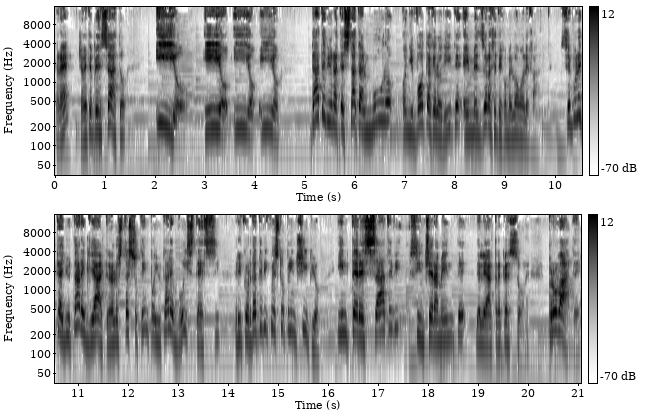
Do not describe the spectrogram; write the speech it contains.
3? Ci avete pensato? Io, io, io, io. Datevi una testata al muro ogni volta che lo dite e in mezz'ora siete come l'uomo elefante. Se volete aiutare gli altri e allo stesso tempo aiutare voi stessi, ricordatevi questo principio. Interessatevi sinceramente delle altre persone. Provate.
